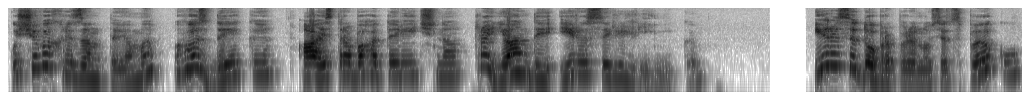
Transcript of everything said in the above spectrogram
кущові хризантеми, гвоздики, айстра багаторічна, троянди, іриси, лілійники. Іриси добре переносять спеку.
